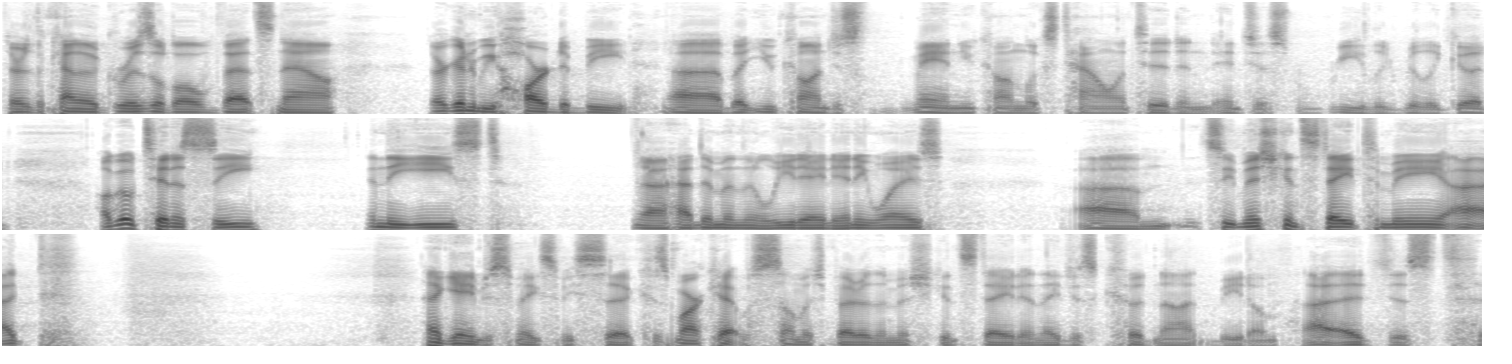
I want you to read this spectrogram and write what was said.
They're the kind of grizzled old vets now. They're going to be hard to beat, uh, but UConn just man, UConn looks talented and, and just really really good. I'll go Tennessee in the East. I had them in the Elite Eight anyways. Um, see, Michigan State to me, I that game just makes me sick because Marquette was so much better than Michigan State, and they just could not beat them. Uh, it just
